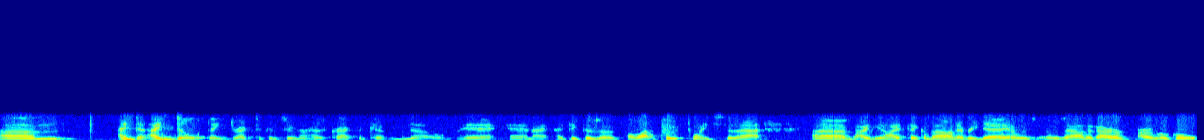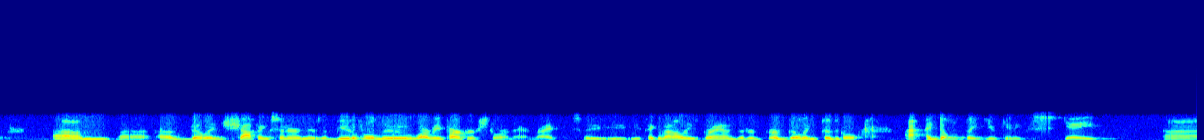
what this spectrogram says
Um, I, I don't think direct to consumer has cracked the code, no, and, and I, I think there's a, a lot of proof points to that. Um, I, you know, I think about every day. I was I was out at our our local um, uh, uh, village shopping center, and there's a beautiful new Warby Parker store there, right? So you, you think about all these brands that are, are building physical. I, I don't think you can escape uh,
